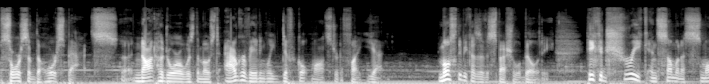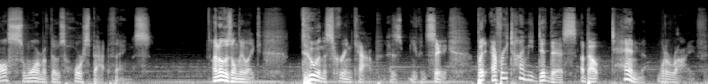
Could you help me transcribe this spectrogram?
source of the horse bats, uh, not Hedorah was the most aggravatingly difficult monster to fight yet, mostly because of his special ability. He could shriek and summon a small swarm of those horse bat things. I know there's only like two in the screen cap, as you can see, but every time he did this, about 10 would arrive.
